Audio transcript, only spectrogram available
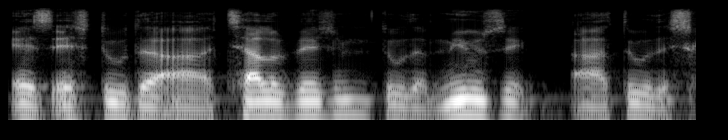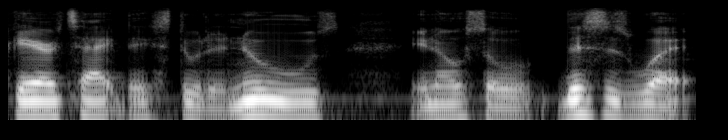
is is through the uh, television, through the music, uh, through the scare tactics, through the news. You know, so this is what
